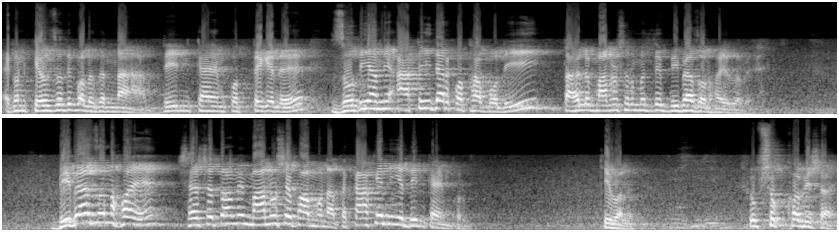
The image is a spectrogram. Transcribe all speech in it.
এখন কেউ যদি বলে যে, না, দিন কায়েম করতে গেলে যদি আমি আকীদার কথা বলি, তাহলে মানুষের মধ্যে বিভাজন হয়ে যাবে। বিভাজন হয়ে শেষে তো আমি মানুষে পাবো না, তো কাকে নিয়ে দিন কায়েম করব? কি বলে? খুব সূক্ষ্ম বিষয়।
